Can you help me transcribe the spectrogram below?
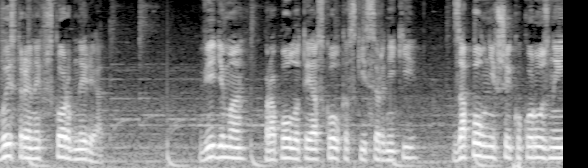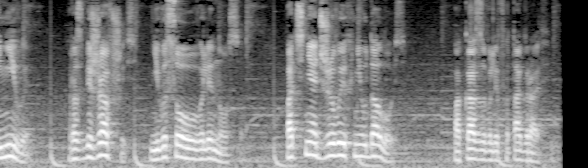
выстроенных в скорбный ряд. Видимо, прополотые осколковские сорняки, заполнившие кукурузные нивы, разбежавшись, не высовывали носа. Подснять живых не удалось. Показывали фотографии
